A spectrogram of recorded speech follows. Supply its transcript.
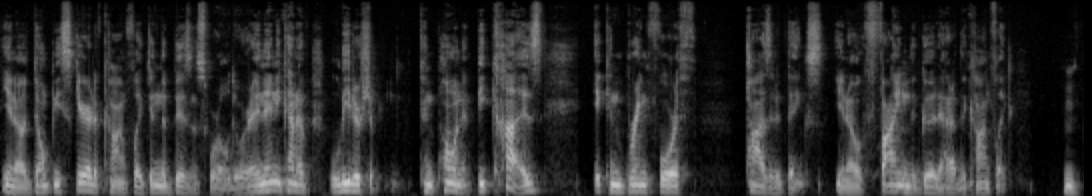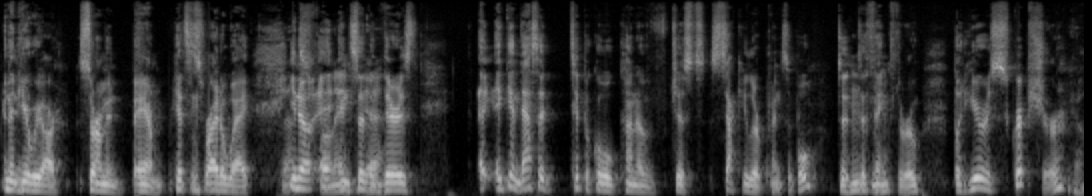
You know, don't be scared of conflict in the business world or in any kind of leadership component because it can bring forth positive things. You know, find the good out of the conflict. Hmm. And then here we are, sermon, bam, hits us right away. you know, and, and so yeah. that there's again, that's a typical kind of just secular principle to, Mhm, to think through. But here is scripture Yeah.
